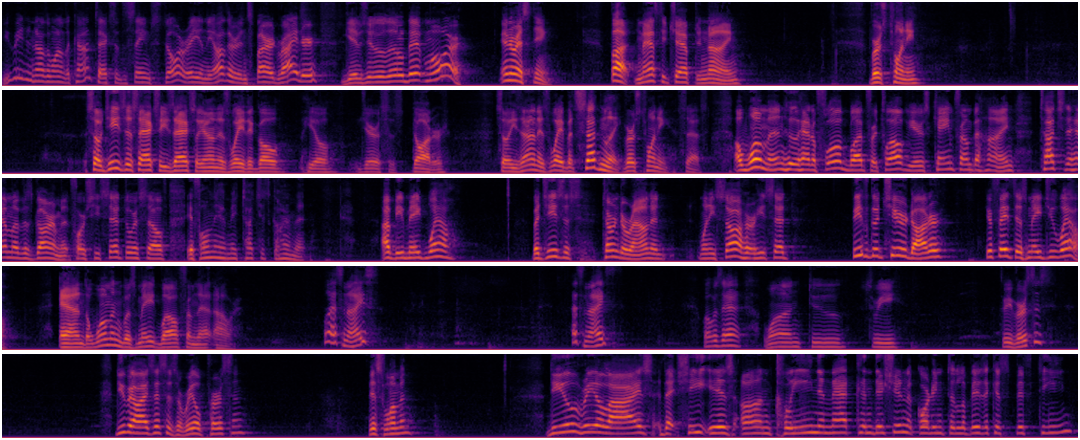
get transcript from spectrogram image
You read another one of the context of the same story, and the other inspired writer gives you a little bit more. Interesting. But Matthew chapter 9, verse 20. So Jesus actually is actually on his way to go heal Jairus' daughter. So he's on his way, but suddenly, verse 20 says, a woman who had a flow of blood for 12 years came from behind, touched the hem of his garment, for she said to herself, If only I may touch his garment, I'll be made well. But Jesus turned around, and when he saw her, he said, Be of good cheer, daughter. Your faith has made you well. And the woman was made well from that hour. Well, that's nice. That's nice. What was that? One, two, three, three verses? Do you realize this is a real person? This woman? Do you realize that she is unclean in that condition according to Leviticus 15?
